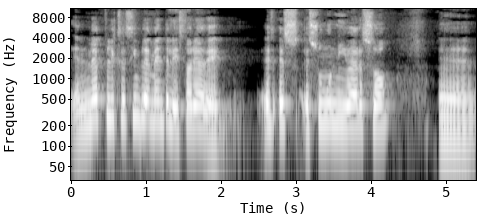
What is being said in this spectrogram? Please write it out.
en Netflix es simplemente la historia de... Es, un universo eh,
